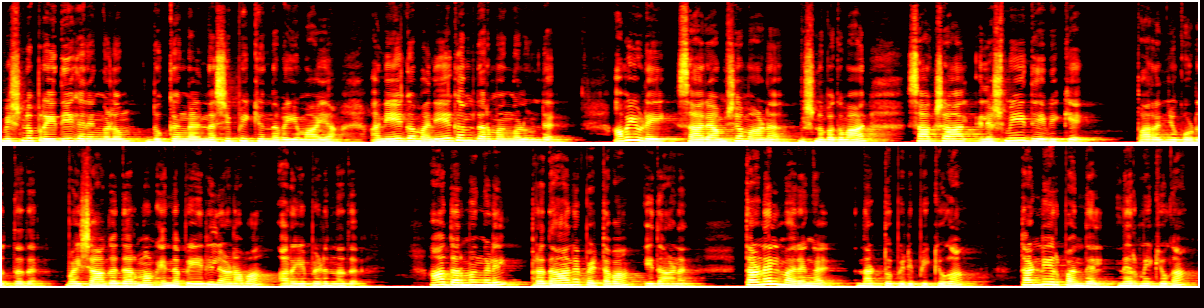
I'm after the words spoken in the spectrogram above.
വിഷ്ണു പ്രീതികരങ്ങളും ദുഃഖങ്ങൾ നശിപ്പിക്കുന്നവയുമായ അനേകമനേകം ധർമ്മങ്ങളുണ്ട്. അവയുടെ സാരാംശമാണ് വിഷ്ണു ഭഗവാൻ സാക്ഷാൽ ലക്ഷ്മി ദേവിക്ക് പറഞ്ഞു കൊടുത്തത്. വൈശാഖധർമ്മം എന്ന പേരിലാണ് അവ അറിയപ്പെടുന്നത്. ആ ധർമ്മങ്ങളിൽ പ്രധാനപ്പെട്ടവ ഇതാണ്. തണൽ മരങ്ങൾ നട്ടുപിടിപ്പിക്കുക തണ്ണീർ പന്തൽ നിർമ്മിക്കുക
